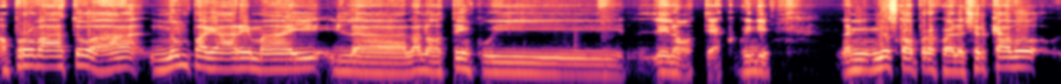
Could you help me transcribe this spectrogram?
ho provato a non pagare mai il, la notte in cui le notti, ecco, quindi il mio scopo era quello, cercavo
